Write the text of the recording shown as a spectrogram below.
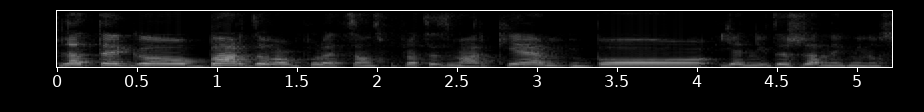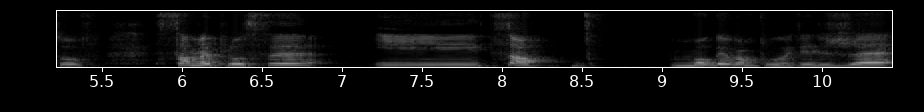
Dlatego bardzo Wam polecam współpracę z Markiem, bo ja nie widzę żadnych minusów, same plusy i co? Mogę Wam powiedzieć, że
